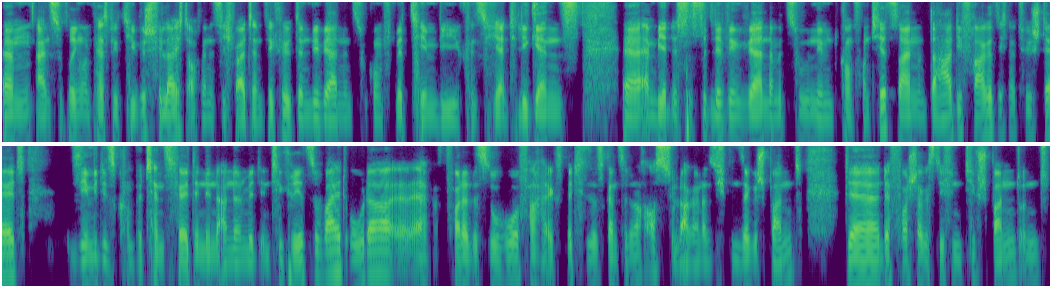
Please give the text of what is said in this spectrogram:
ähm, einzubringen und perspektivisch vielleicht auch, wenn es sich weiterentwickelt, denn wir werden in Zukunft mit Themen wie künstliche Intelligenz, äh, Ambient Assisted Living, wir werden damit zunehmend konfrontiert sein und da die Frage sich natürlich stellt, sehen wir dieses Kompetenzfeld in den anderen mit integriert soweit oder äh, erfordert es so hohe Fachexpertise, das Ganze dann auch auszulagern? Also ich bin sehr gespannt. Der, der Vorschlag ist definitiv spannend und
